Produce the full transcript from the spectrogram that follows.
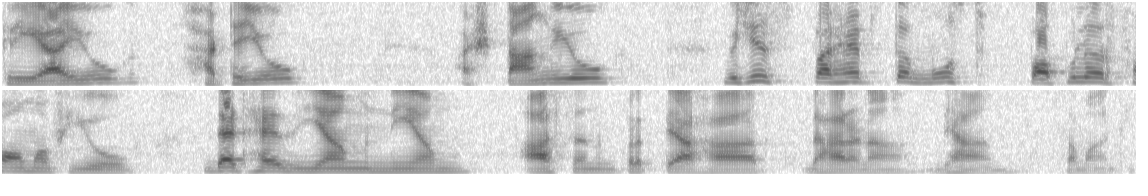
Kriya Yoga, Hatha Yoga, Ashtanga Yoga which is perhaps the most popular form of yoga that has yam, niyam, asana, pratyahar, dharana, dhyan, samadhi.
